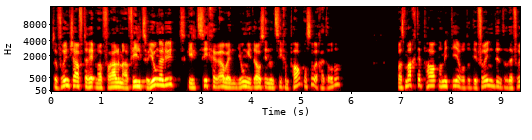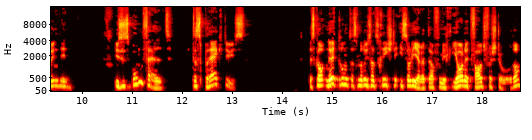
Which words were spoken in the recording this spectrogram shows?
Zu Freundschaften redet man vor allem auch viel zu jungen Leuten. Gilt sicher auch, wenn Junge da sind und sich einen Partner suchen, oder? Was macht der Partner mit dir oder die Freundin oder die Freundin? Unser Umfeld, das prägt uns. Es geht nicht darum, dass wir uns als Christen isolieren, darf mich ja nicht falsch verstehen, oder?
